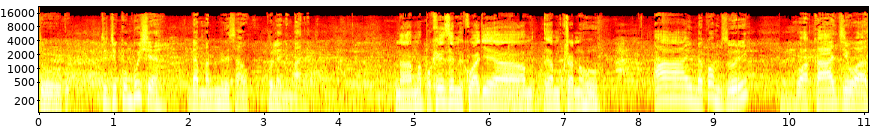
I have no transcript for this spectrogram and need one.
tu, tujikumbushe tamaduni za kule nyumbani. Na mapokezi yamekuwaje ya, ya mkutano huu? Ah, imekuwa mzuri. Wakaaji wa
